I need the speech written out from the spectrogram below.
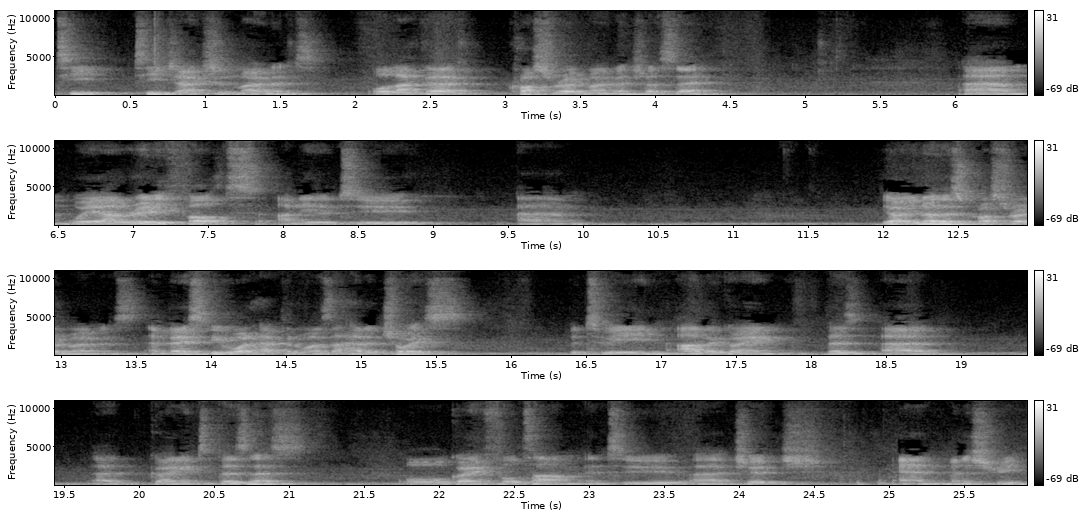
T T junction moment, or like a crossroad moment, should I say? Um, where I really felt I needed to, um, yeah, you know those crossroad moments. And basically, what happened was I had a choice between either going uh, uh, going into business or going full time into uh, church and ministry.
